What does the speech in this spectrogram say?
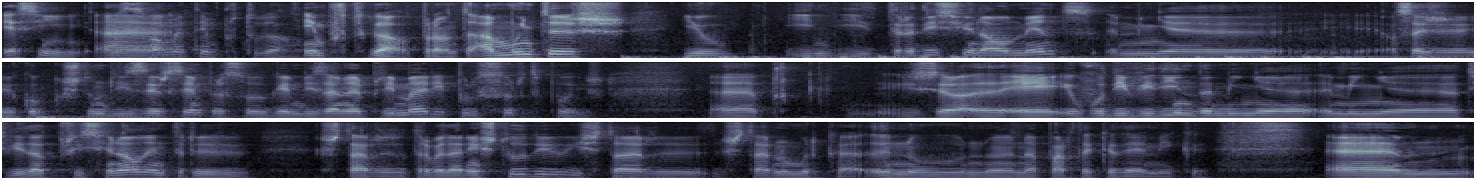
é assim. Há, Principalmente em Portugal. Em Portugal, pronto. Há muitas. Eu, e, e, tradicionalmente, a minha, ou seja, eu costumo dizer sempre, eu sou game designer primeiro e professor depois. Uh, porque é, eu vou dividindo a minha, a minha atividade profissional entre estar a trabalhar em estúdio e estar, estar no mercado, no, na parte académica. Um,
